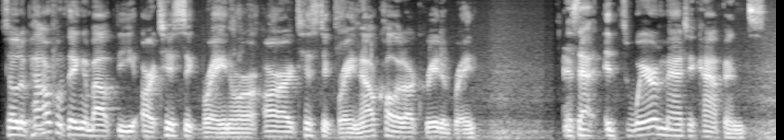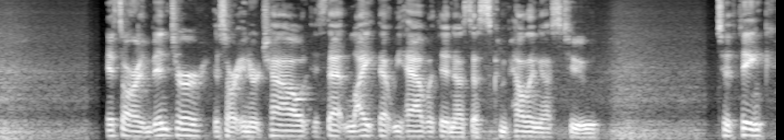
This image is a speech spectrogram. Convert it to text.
So the powerful thing about the artistic brain or our artistic brain, I'll call it our creative brain, is that it's where magic happens. It's our inventor, it's our inner child, it's that light that we have within us that's compelling us to to think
